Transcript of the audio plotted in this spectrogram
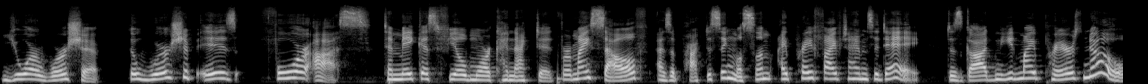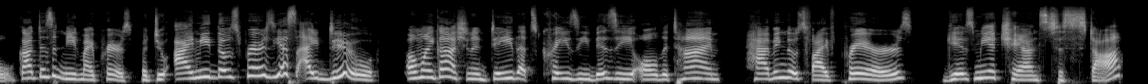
your worship. The worship is for us to make us feel more connected. For myself, as a practicing Muslim, I pray five times a day. Does God need my prayers? No, God doesn't need my prayers. But do I need those prayers? Yes, I do. Oh my gosh, in a day that's crazy busy all the time, having those five prayers gives me a chance to stop,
